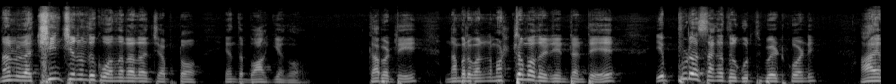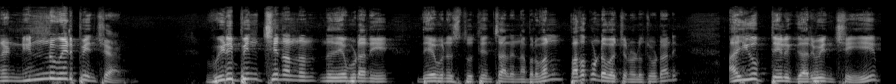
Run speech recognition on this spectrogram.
నన్ను రక్షించినందుకు వందనాలని చెప్పటం ఎంత భాగ్యంగా కాబట్టి నంబర్ వన్ మొట్టమొదటి ఏంటంటే ఎప్పుడో ఆ సంగతులు గుర్తుపెట్టుకోండి. ఆయన నిన్ను విడిపించాడు. విడిపించిన దేవుడని దేవుని స్థుతించాలి నెంబర్ వన్ పదకొండవ వచనంలో చూడండి. అయ్యూప్తీలు గర్వించి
